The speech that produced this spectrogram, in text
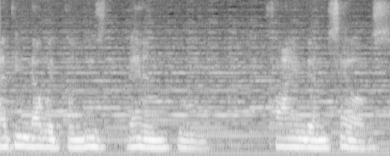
i think that would conduce them to find themselves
